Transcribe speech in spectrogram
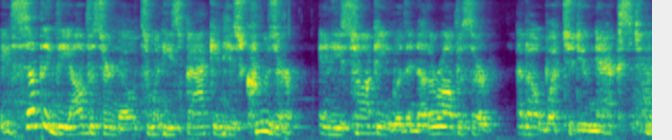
It's something the officer notes when he's back in his cruiser and he's talking with another officer about what to do next. No.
